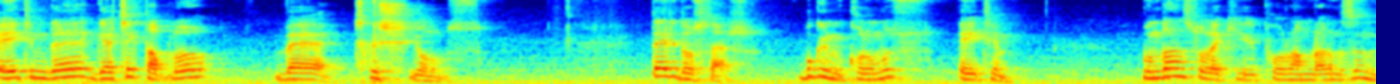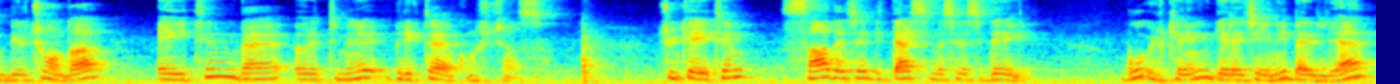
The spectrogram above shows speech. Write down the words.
Eğitimde gerçek tablo ve çıkış yolumuz. Değerli dostlar, bugün konumuz eğitim. Bundan sonraki programlarımızın birçoğunda eğitim ve öğretimi birlikte konuşacağız. Çünkü eğitim sadece bir ders meselesi değil. Bu ülkenin geleceğini belirleyen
